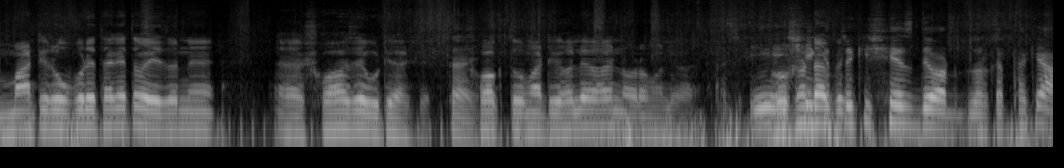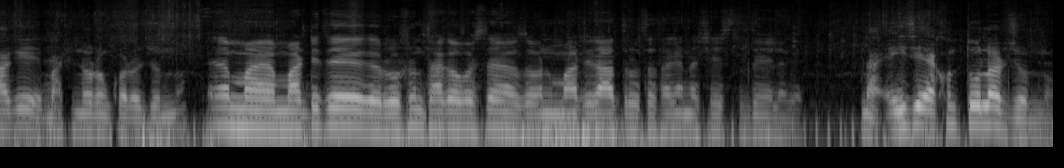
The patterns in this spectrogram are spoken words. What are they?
মাটির উপরে থাকে তো এই জন্য সহজে উঠে আসে। শক্ত মাটি হলে হয় নরম হলে হয়। আচ্ছা রসুনটা কি সেচ দেওয়ার দরকার থাকে আগে মাটি নরম করার জন্য? মাটিতে রসুন থাকা অবস্থায় যখন মাটির আর্দ্রতা থাকে না সেচ তো দেওয়া লাগে। না এই যে এখন তোলার জন্য।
